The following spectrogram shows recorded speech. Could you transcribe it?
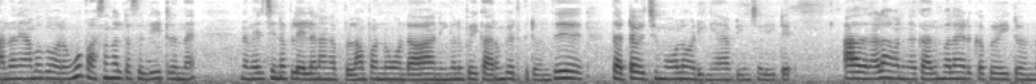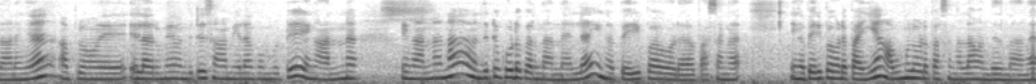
அந்த ஞாபகம் வரவும் பசங்கள்கிட்ட சொல்லிகிட்டு இருந்தேன். இந்த மாதிரி சின்ன பிள்ளையில நாங்கள் இப்படிலாம் பண்ணுவோம்டா நீங்களும் போய் கரும்பு எடுத்துகிட்டு வந்து தட்டை வச்சு மோளம் அடிங்க அப்படின்னு சொல்லிட்டு. அதனால் அவனுங்க கரும்பெல்லாம் எடுக்க போயிட்டு வந்தானுங்க. அப்புறம் எல்லாருமே வந்துட்டு சாமியெல்லாம் கும்பிட்டு எங்கள் அண்ணன் எங்கள் அண்ணன்னா வந்துட்டு கூட பிறந்த அண்ணன் இல்லை எங்கள் பெரியப்பாவோட பசங்க. எங்கள் பெரியப்பாவோட பையன் அவங்களோட பசங்கள்லாம் வந்திருந்தாங்க.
